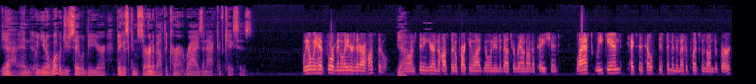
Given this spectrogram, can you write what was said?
Yeah. And you know what would you say would be your biggest concern about the current rise in active cases? We only have four ventilators at our hospital. Yeah. You know, I'm sitting here in the hospital parking lot going in about to round on a patient. Last weekend, Texas Health System in the Metroplex was on divert.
